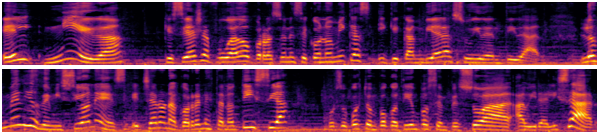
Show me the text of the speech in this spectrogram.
Él niega que se haya fugado por razones económicas y que cambiara su identidad. Los medios de Misiones echaron a correr esta noticia, por supuesto, en poco tiempo se empezó a, viralizar.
